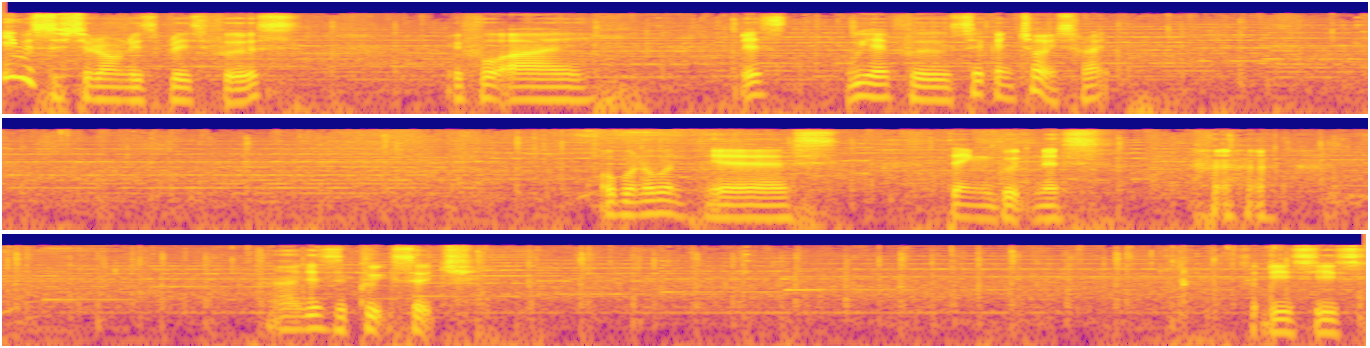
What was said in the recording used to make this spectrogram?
Let me search around this place first before I. Let's. We have a second choice, right? Open, open. Yes. Thank goodness. uh, just a quick search. So this is.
